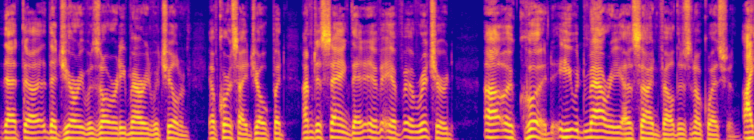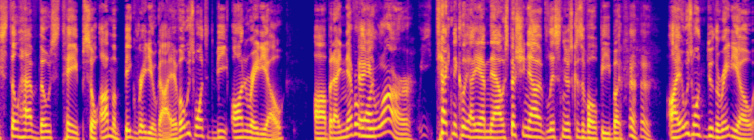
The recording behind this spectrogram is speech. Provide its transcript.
that uh, that Jerry was already married with children. Of course, I joke, but I'm just saying that if, if uh, Richard Uh, could he would marry uh, Seinfeld? There's no question. I still have those tapes, so I'm a big radio guy. I've always wanted to be on radio, uh, but I never And want. you are. Technically, I am now, especially now I have listeners because of Opie. But I always wanted to do the radio,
